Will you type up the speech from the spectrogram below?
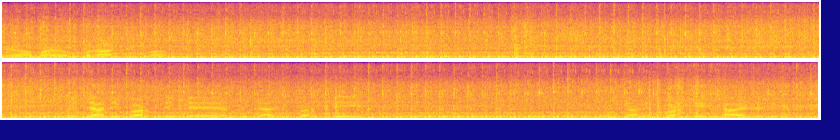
એ અમારે પ્લાન બીજાની ભરતી કે બીજાની ભરતી? બીજાની ભરતી થાય છે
